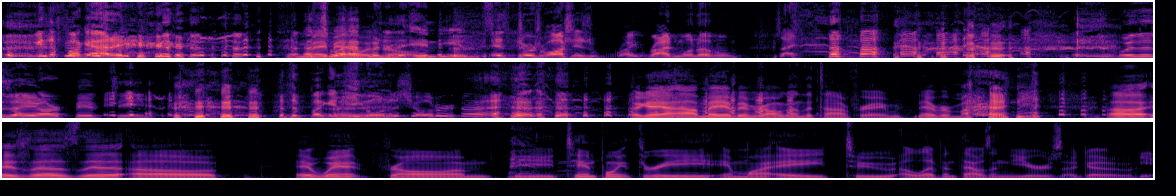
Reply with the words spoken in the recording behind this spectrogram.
Get the fuck out of here. That's Maybe what I was happened to the. Indians. it's George Washington's right, riding one of them. Like, with his AR-15. with the fucking eagle on his shoulder. Okay, I, I may have been wrong on the time frame. Never mind. Uh, it says that uh, it went from the 10.3 MYA to 11,000 years ago. Yeah.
